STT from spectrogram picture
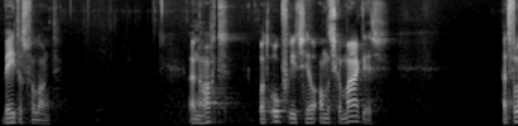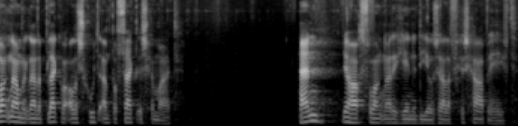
beters verlangt. Een hart wat ook voor iets heel anders gemaakt is. Het verlangt namelijk naar de plek waar alles goed en perfect is gemaakt. En je hart verlangt naar degene die jou zelf geschapen heeft.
